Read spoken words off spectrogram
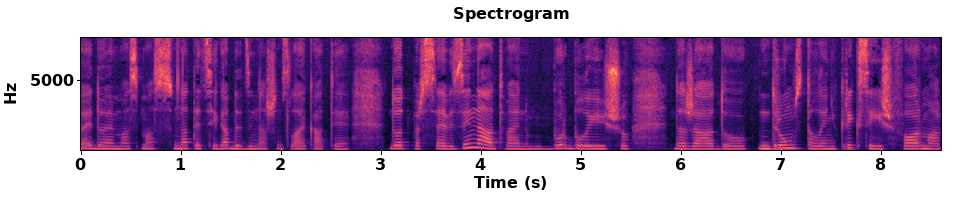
veidojamās masas, un attiecīgi apdedzināšanas laikā tie dod par sevi zināt, vai nu burbulīšu, dažādu drumstaliņu, kriksīšu formā,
